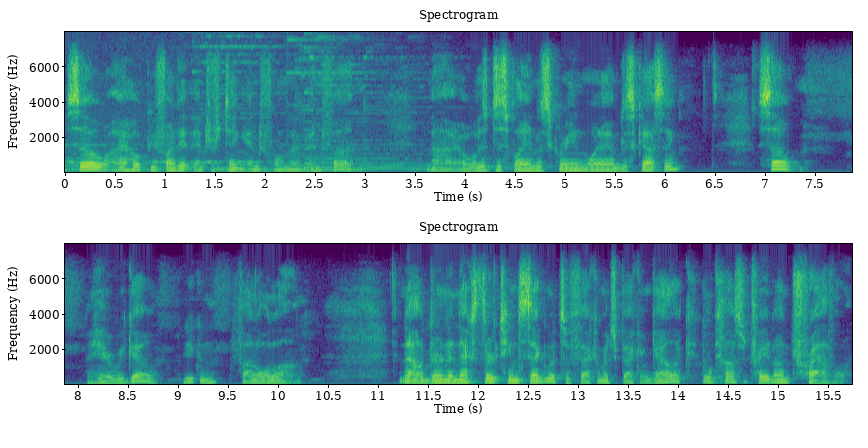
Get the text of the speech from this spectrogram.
so I hope you find it interesting, informative, and fun. Now, I always display on the screen what I'm discussing, so here we go. You can follow along. Now, during the next 13 segments of Feuchamaich Beagan Gallic, we'll concentrate on travel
